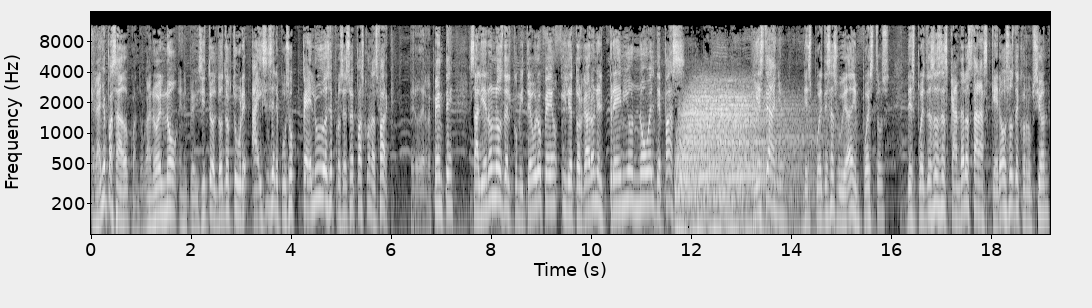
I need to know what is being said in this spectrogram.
El año pasado, cuando ganó el no en el plebiscito del 2 de octubre, ahí sí se le puso peludo ese proceso de paz con las FARC. Pero de repente salieron los del Comité Europeo y le otorgaron el Premio Nobel de Paz. Y este año, después de esa subida de impuestos, después de esos escándalos tan asquerosos de corrupción,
